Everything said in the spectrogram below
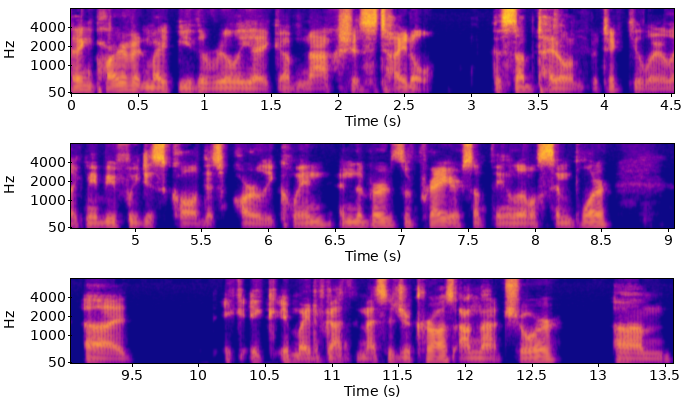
I think part of it might be the really like obnoxious title, the subtitle in particular. Like maybe if we just called this Harley Quinn and the Birds of Prey or something a little simpler, uh, it, it, it might have got the message across. I'm not sure. Um,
